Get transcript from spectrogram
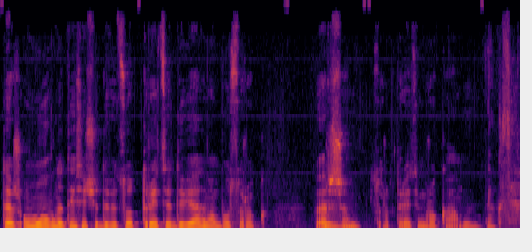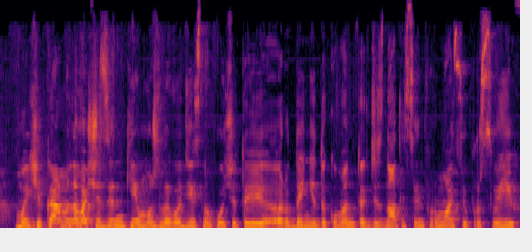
теж умовно 1939 або 41 43 роками. Так. Ми чекаємо на ваші дзвінки. Можливо, дійсно хочете родинні документи, дізнатися інформацію про своїх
